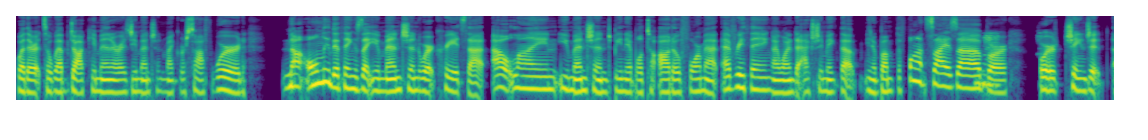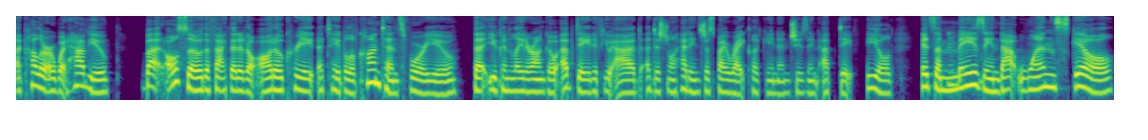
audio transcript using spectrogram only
whether it's a web document or, as you mentioned, Microsoft Word. Not only the things that you mentioned where it creates that outline, you mentioned being able to auto format everything. I wanted to actually make that, you know, bump the font size up mm-hmm. or or change it a color or what have you. But also the fact that it'll auto create a table of contents for you that you can later on go update if you add additional headings just by right clicking and choosing update field. It's mm-hmm. amazing mm-hmm. that one skill.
